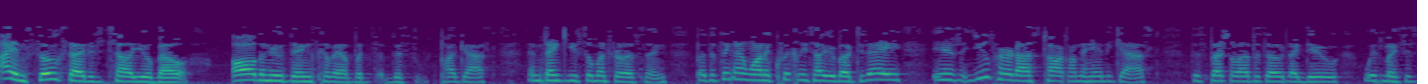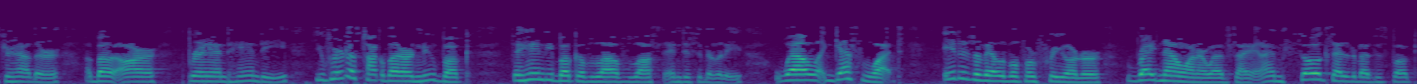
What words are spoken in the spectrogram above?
I am so excited to tell you about all the new things coming up with this podcast, and thank you so much for listening. But the thing I want to quickly tell you about today is you've heard us talk on the Handycast, the special episodes I do with my sister Heather about our brand Handy. You've heard us talk about our new book, The Handy Book of Love, Lust, and Disability. Well, guess what? It is available for pre order right now on our website, and I'm so excited about this book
